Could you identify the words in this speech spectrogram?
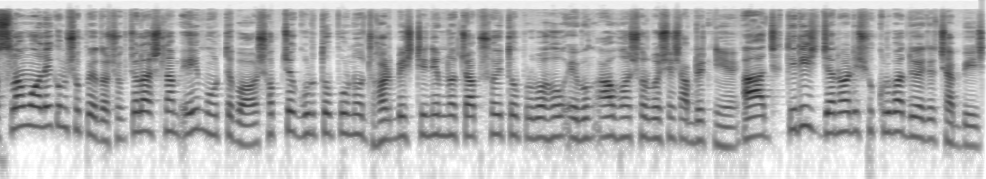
আসসালামু আলাইকুম, সুপ্রিয় দর্শক, চলে আসলাম এই মুহূর্তে পাওয়া সবচেয়ে গুরুত্বপূর্ণ ঝড় বৃষ্টি নিম্নচাপ সহিত প্রবাহ এবং আবহাওয়া সর্বশেষ আপডেট নিয়ে। আজ তিরিশ জানুয়ারি শুক্রবার দুই ছাব্বিশ,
